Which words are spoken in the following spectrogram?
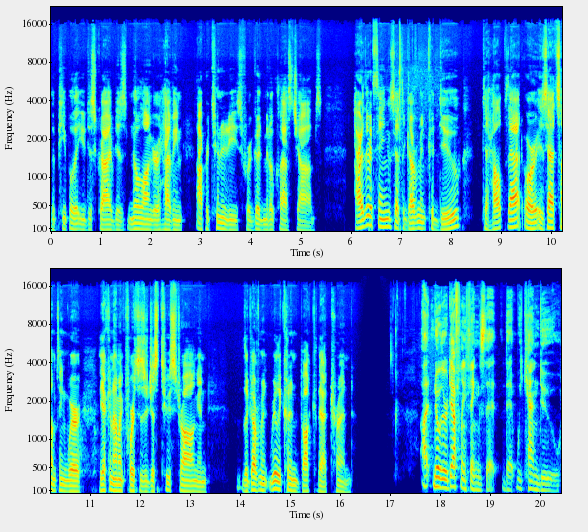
the people that you described as no longer having opportunities for good middle class jobs? Are there things that the government could do to help that, or is that something where the economic forces are just too strong and the government really couldn't buck that trend. Uh, no, there are definitely things that that we can do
